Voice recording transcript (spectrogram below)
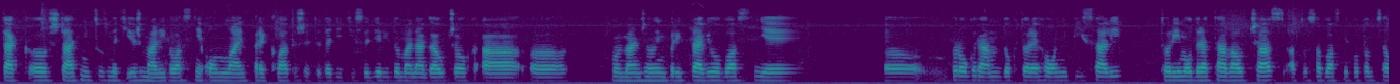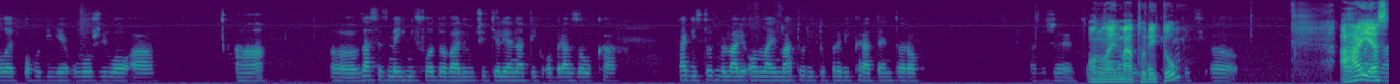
tak e, štátnicu sme tiež mali vlastne online preklad, že teda deti sedeli doma na gaučoch a uh, môj manžel im pripravil vlastne uh, program, do ktorého oni písali, ktorý im odratával čas a to sa vlastne potom celé po hodine uložilo a, a zase sme ich my sledovali učitelia na tých obrazovkách. Takisto sme mali online maturitu prvýkrát tento rok. Takže online maturitu? Keď, uh, Aha, jas,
